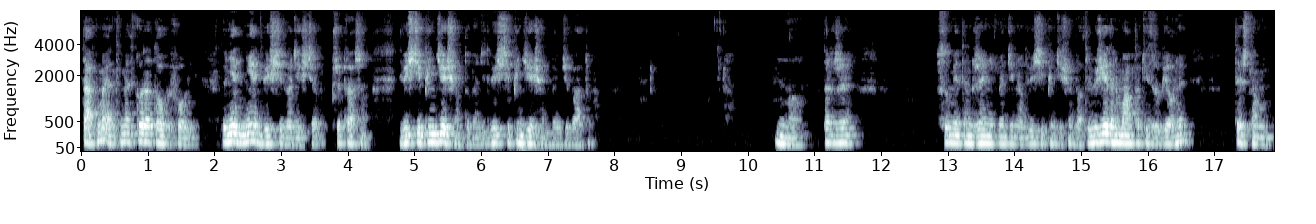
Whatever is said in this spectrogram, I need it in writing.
tak, metr, metr kwadratowy folii. To nie, nie 220, przepraszam. 250 to będzie, 250 będzie watów. No, także w sumie ten grzejnik będzie miał 250 watów. Już jeden mam taki zrobiony. Też tam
